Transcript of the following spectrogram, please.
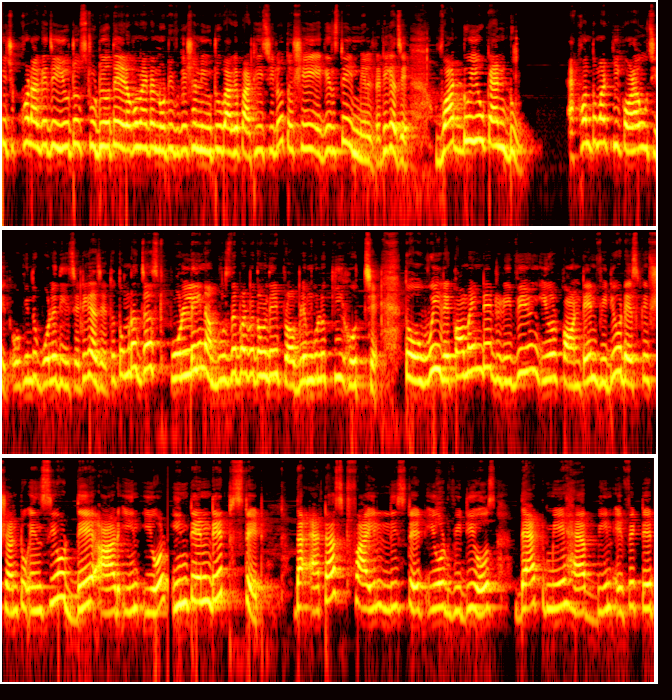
কিছুক্ষণ আগে যে ইউটিউব স্টুডিওতে এরকম একটা নোটিফিকেশান ইউটিউব আগে পাঠিয়েছিল তো সেই এগেনস্টে এই মেলটা ঠিক আছে what do you can do এখন তোমার কি করা উচিত? ও কিন্তু বলে দিয়েছে, ঠিক আছে? তো তোমরা জাস্ট পড়লেই না বুঝতে পারবে তোমাদের এই প্রবলেমগুলো কি হচ্ছে। তো we recommended reviewing your content video description to ensure they are in your intended state The attached file listed your videos that may have been affected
